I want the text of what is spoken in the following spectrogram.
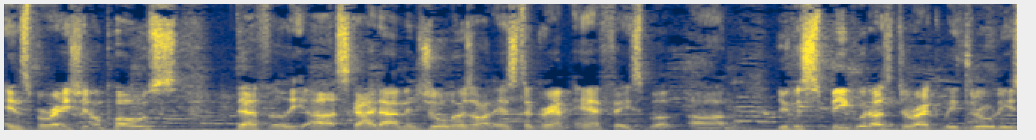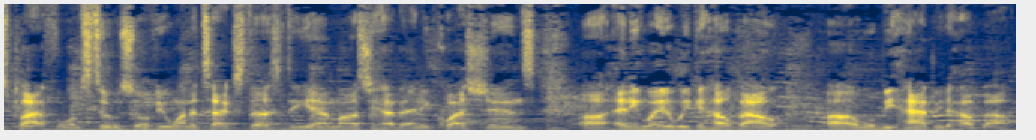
inspirational posts. Definitely. Uh, Sky Diamond Jewelers on Instagram and Facebook. Um, you can speak with us directly through these platforms too. So if you want to text us, DM us, you have any questions, uh, any way that we can help out, uh, we'll be happy to help out.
